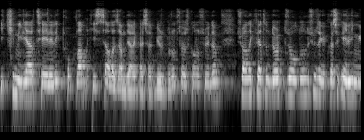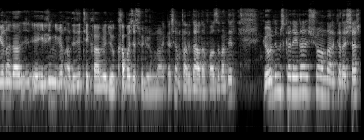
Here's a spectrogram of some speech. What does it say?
2 milyar TL'lik toplam hisse alacağım diye arkadaşlar bir durum söz konusuydu. Şu andaki fiyatın 4 lira olduğunu düşünürsek yaklaşık 50 milyon adet, 50 milyon adedi tekabül ediyor. Kabaca söylüyorum bunu arkadaşlar ama tabii daha da fazla olabilir. Gördüğümüz kadarıyla şu anda arkadaşlar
